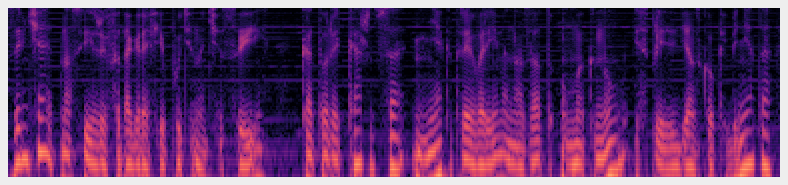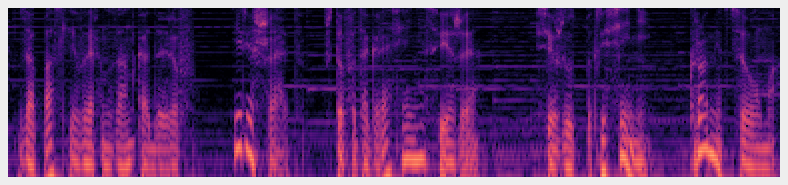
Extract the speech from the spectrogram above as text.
замечает на свежей фотографии Путина часы, которые, кажется, некоторое время назад умыкнул из президентского кабинета запасливый Рамзан Кадыров. И решают, что фотография не свежая. Все ждут потрясений, кроме ВЦИОМа.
